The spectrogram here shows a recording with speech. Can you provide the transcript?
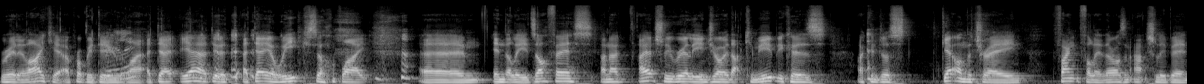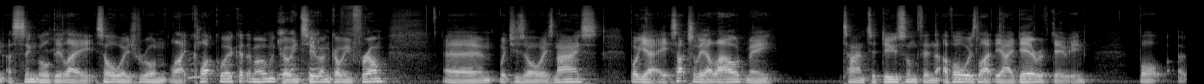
really like it. I probably do really? like a day, yeah, I do a, a, day a week, sort of like um, in the Leeds office, and I, I actually really enjoy that commute because I can just get on the train Thankfully, there hasn't actually been a single delay. It's always run like oh. clockwork at the moment, going to and going from, um, which is always nice. But yeah, it's actually allowed me time to do something that I've always liked the idea of doing, but uh,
